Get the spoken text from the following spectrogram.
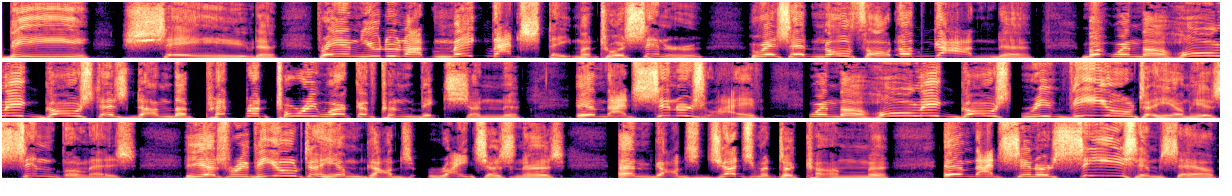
be saved. Friend, you do not make that statement to a sinner who has had no thought of God. But when the Holy Ghost has done the preparatory work of conviction in that sinner's life, when the Holy Ghost revealed to him his sinfulness, he has revealed to him God's righteousness and God's judgment to come, and that sinner sees himself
